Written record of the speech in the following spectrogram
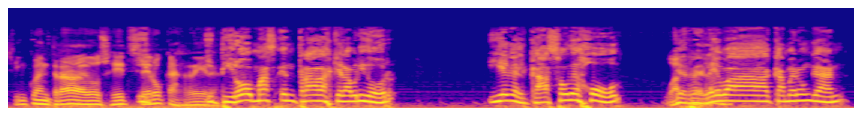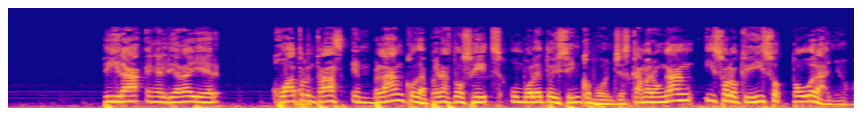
Cinco entradas de dos hits, cero y carreras. tiró más entradas que el abridor. Y en el caso de Hall, que releva a Cameron Gunn, tira en el día de ayer cuatro entradas en blanco de apenas dos hits, un boleto y cinco ponches. Cameron Gunn hizo lo que hizo todo el año.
